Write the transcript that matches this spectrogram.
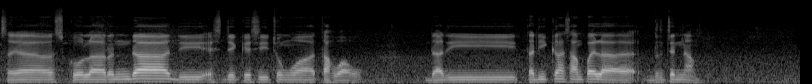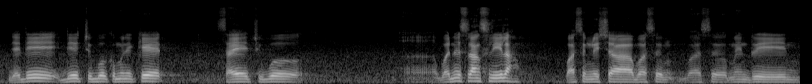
Saya sekolah rendah di SDKC Chonghua Tahwau. Dari tadika sampailah darjah 6. Jadi dia cuba komunikasi, saya cuba uh, benda selang-seli lah. Bahasa Malaysia, bahasa bahasa Mandarin.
